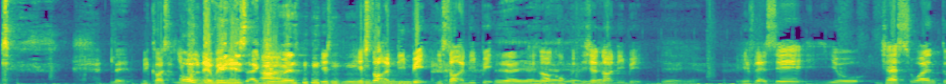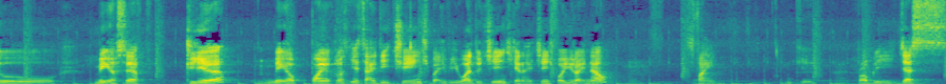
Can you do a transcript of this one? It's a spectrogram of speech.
Like, Because it I will never end. this argument. Ah, it's, it's not a debate. It's not a debate. Yeah, yeah, it's not yeah, a competition, yeah, yeah. not a debate. yeah, yeah. If let's say you just want to make yourself clear, make a point across, yes, I did change, but if you want to change, can I change for you right now? It's fine. Okay. Uh, probably just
